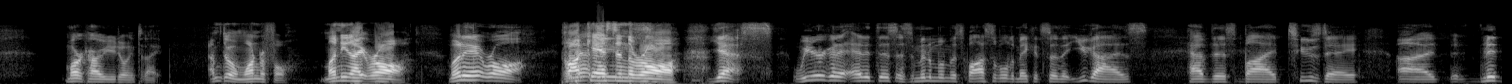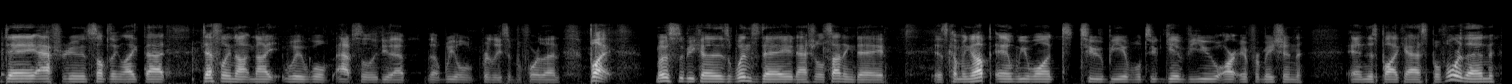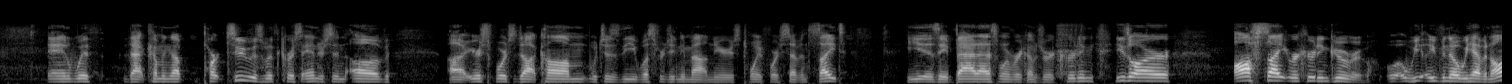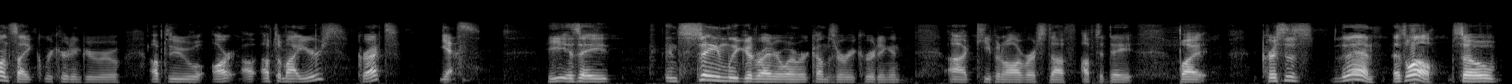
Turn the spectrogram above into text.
Mark, how are you doing tonight? I'm doing wonderful. Monday Night Raw. Monday Night Raw. Podcast in the Raw. Yes, we are going to edit this as minimum as possible to make it so that you guys have this by Tuesday, uh, midday, afternoon, something like that. Definitely not night. We will absolutely do that. That we will release it before then. But mostly because Wednesday, National Signing Day, is coming up, and we want to be able to give you our information and this podcast before then. And with that coming up, part two is with Chris Anderson of uh, EerSports.com, which is the West Virginia Mountaineers 24/7 site. He is a badass whenever it comes to recruiting. He's our off-site recruiting guru. We even though we have an on-site recruiting guru up to our up to my ears, correct? Yes. He is a insanely good writer whenever it comes to recruiting and uh, keeping all of our stuff up to date. But Chris is the man as well, so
